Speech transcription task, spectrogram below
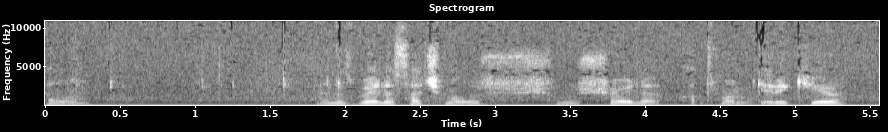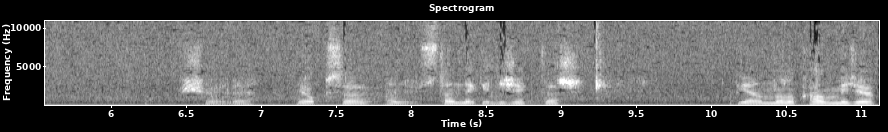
Tamam. Yalnız böyle saçma olur. Şunu şöyle atmam gerekiyor. Şöyle. Yoksa hani üstten de gelecekler. Bir anlamı kalmayacak.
